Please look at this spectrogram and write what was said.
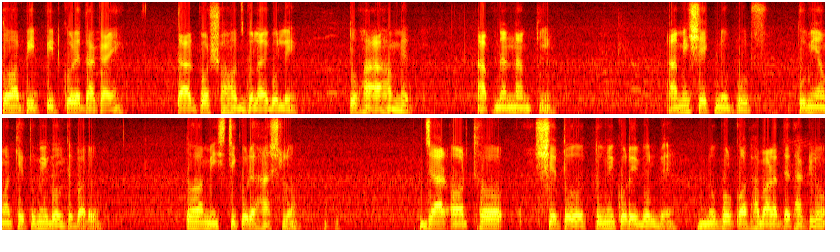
তোহা পিটপিট করে তাকায়, তারপর সহজ গলায় বলে, তোহা আহমেদ। আপনার নাম কি? আমি শেখ নূপুর। তুমি আমাকে তুমি বলতে পারো। তোহা মিষ্টি করে হাসলো। যার অর্থ সে তো তুমি করেই বলবে। নূপুর কথা বাড়াতে থাকল।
